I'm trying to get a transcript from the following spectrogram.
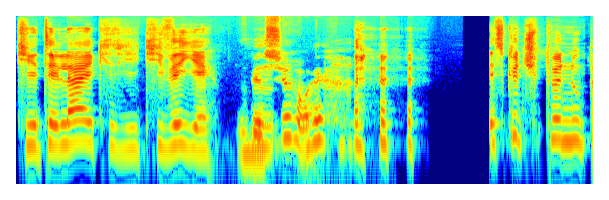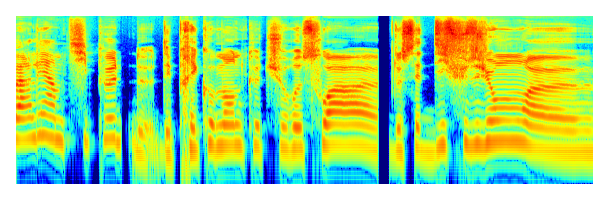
Qui étaient là et qui, qui veillaient. Bien Mm. sûr, ouais. Est-ce que tu peux nous parler un petit peu de- des précommandes que tu reçois, euh, de cette diffusion euh,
